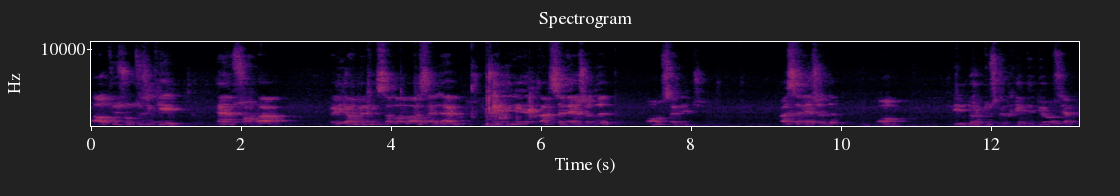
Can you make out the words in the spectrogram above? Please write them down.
632'den sonra Peygamberimiz sallallahu aleyhi ve sellem Medine'de kaç sene yaşadı? 10 sene yaşadı. Kaç sene yaşadı? 10. 1447 diyoruz ya.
